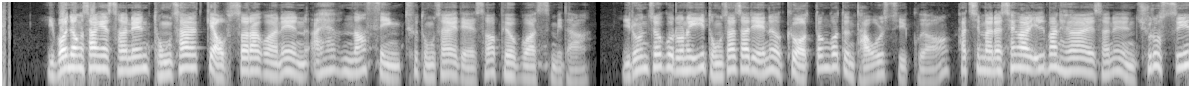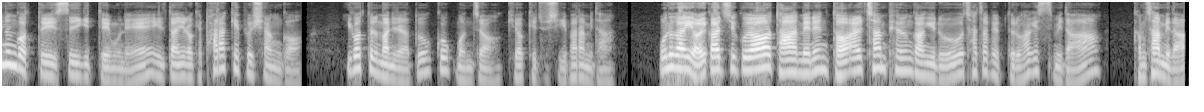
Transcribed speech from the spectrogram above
이번 영상에서는 동사할 게 없어라고 하는 I have nothing to 동사에 대해서 배워보았습니다. 이론적으로는 이 동사 자리에는 그 어떤 것든 다 올 수 있고요. 하지만 생활 일반 회화에서는 주로 쓰이는 것들이 쓰이기 때문에 일단 이렇게 파랗게 표시한 거 이것들만이라도 꼭 먼저 기억해 주시기 바랍니다. 오늘 강의 여기까지고요. 다음에는 더 알찬 표현 강의로 찾아뵙도록 하겠습니다. 감사합니다.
